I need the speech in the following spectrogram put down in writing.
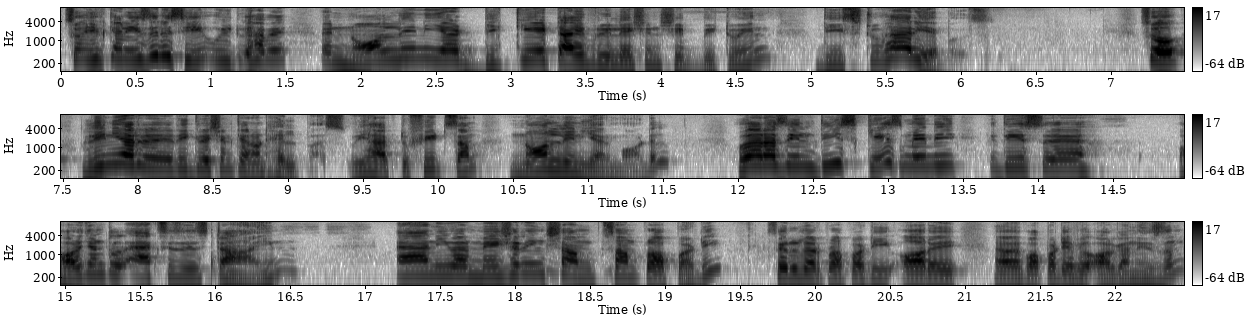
So, you can easily see we have a, a nonlinear decay type relationship between these two variables. So, linear regression cannot help us, we have to fit some nonlinear model, whereas in this case maybe this uh, horizontal axis is time and you are measuring some, some property cellular property or a uh, property of your organism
